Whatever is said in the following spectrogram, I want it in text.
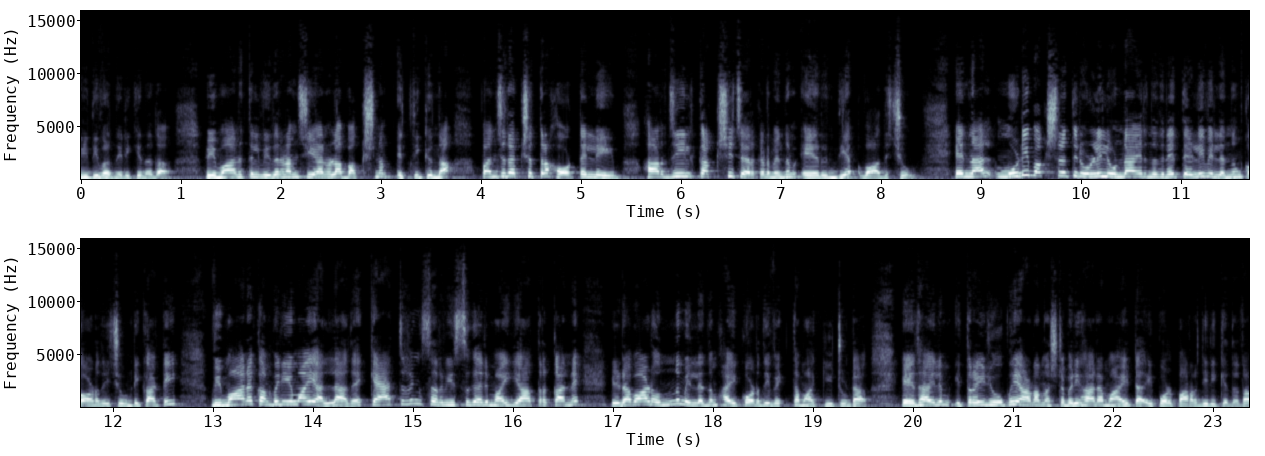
വിധി വന്നിരിക്കുന്നത്. വിമാനത്തിൽ വിതരണം ചെയ്യാനുള്ള ഭക്ഷണം എത്തിക്കുന്ന പഞ്ചനക്ഷത്ര ഹോട്ടലിനെയും ഹർജിയിൽ കക്ഷി ചേർക്കണമെന്നും എയർ ഇന്ത്യ വാദിച്ചു. എന്നാൽ മുടി ഭക്ഷണത്തിനുള്ളിൽ ഉണ്ടായിരുന്നതിന് തെളിവില്ലെന്നും കോടതി ചൂണ്ടിക്കാട്ടി. വിമാന കമ്പനിയുമായി അല്ലാതെ കാറ്ററിംഗ് സർവീസുകാരുമായി യാത്രക്കാരന് ഇടപാടൊന്നുമില്ലെന്നും ഹൈക്കോടതി വ്യക്തമാക്കിയിട്ടുണ്ട്. ഏതായാലും ഇത്രയും രൂപയാണ് നഷ്ടപരിഹാരമായിട്ട് ഇപ്പോൾ പറഞ്ഞിരിക്കുന്നത്.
